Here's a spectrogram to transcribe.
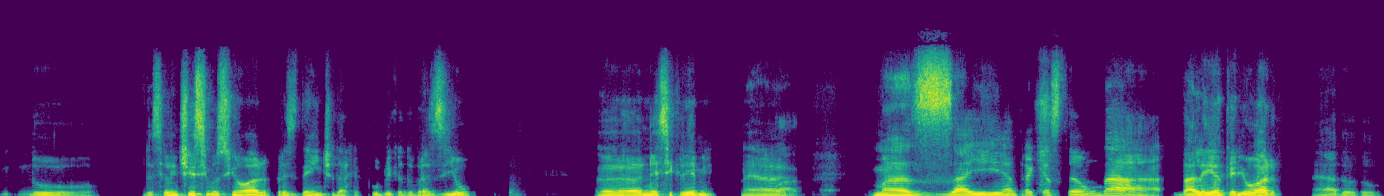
uhum. do, do excelentíssimo senhor presidente da República do Brasil uh, nesse crime, né? Claro. Mas aí entra a questão da, da lei anterior, né? do, do,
